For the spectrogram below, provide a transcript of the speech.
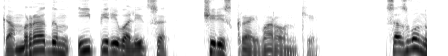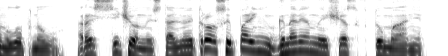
комрадам и перевалиться через край воронки. Со звоном лопнул рассеченный стальной трос, и парень мгновенно исчез в тумане,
